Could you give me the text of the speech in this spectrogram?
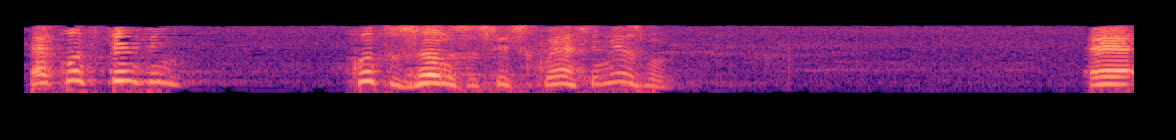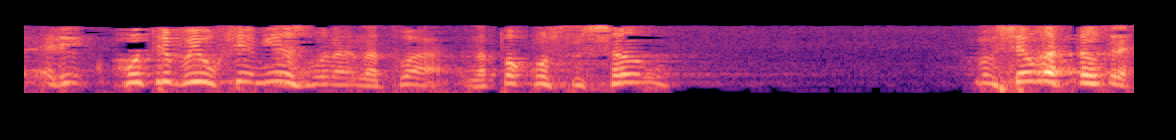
É quanto tempo, hein? Quantos anos vocês se conhecem mesmo? É, ele contribuiu o que mesmo na, na, tua, na tua construção? Você ama tanto, né?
